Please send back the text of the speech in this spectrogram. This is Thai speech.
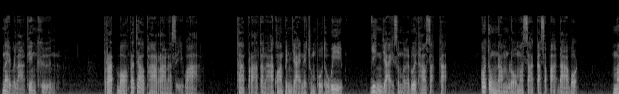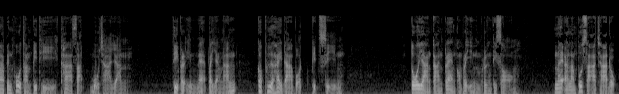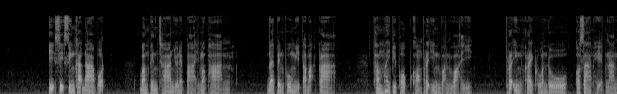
ในเวลาเที่ยงคืน ตรัสบอกพระเจ้าพาราณสีว่า ถ้าปรารถนาความเป็นใหญ่ในชมพูทวีป ยิ่งใหญ่เสมอด้วยเท้าสักกะ ก็จงนำโลมาสักกสปะดาบท มาเป็นผู้ทำพิธีฆ่าสัตว์บูชายัน ที่พระอินทร์แนะไปอย่างนั้น ก็เพื่อให้ดาบทผิดศีล ตัวอย่างการแกล้งของพระอินทร์เรื่องที่สอง ในอลัมพุสาชาดก อิสิสิงคดาบทบำเพ็ญฌานอยู่ในป่าหิมพาน ได้เป็นผู้มีตบะกล้าทำให้พิภพของพระอินทร์หวั่นไหว พระอินทร์ใคร่ครวญดูก็ทราบเหตุนั้น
